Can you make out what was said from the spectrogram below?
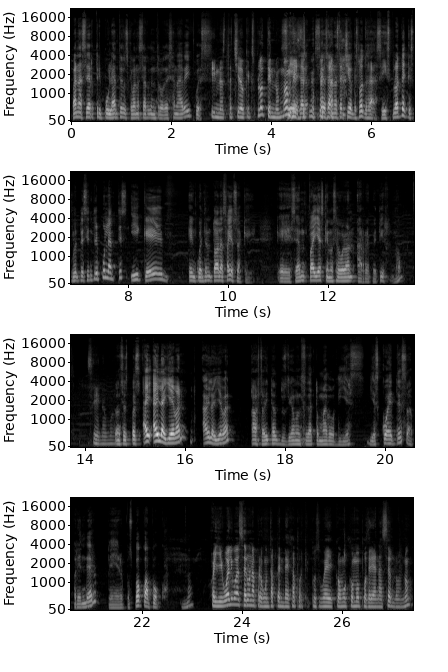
van a ser tripulantes los que van a estar dentro de esa nave y pues... Y no está chido que exploten, no mames. Sí, o sea, no está chido que explote. O sea, si explote, que explote sin tripulantes y que encuentren todas las fallas, o sea, que, sean fallas que no se vuelvan a repetir, ¿no? Sí, no. Entonces, pues ahí, la llevan, ahí la llevan. Hasta ahorita, pues digamos, se le ha tomado 10, 10 cohetes a aprender, pero pues poco a poco, ¿no? Oye, igual iba a hacer una pregunta pendeja porque, pues, güey, ¿cómo, ¿cómo podrían hacerlo, no?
